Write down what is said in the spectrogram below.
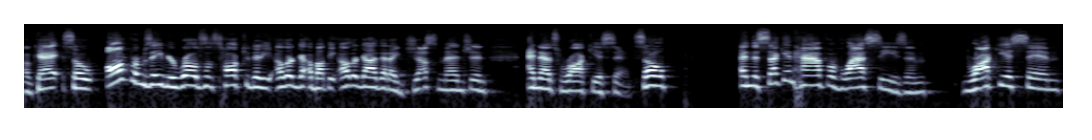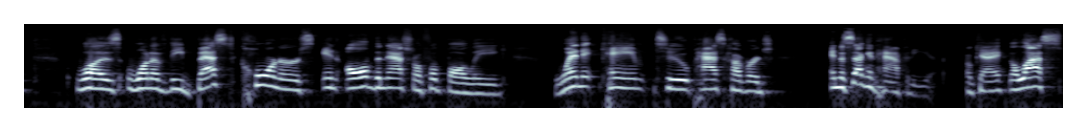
Okay, so on from Xavier Rhodes, let's talk to the other guy about the other guy that I just mentioned, and that's Rocky Ya-Sin. So, in the second half of last season, Rocky Ya-Sin was one of the best corners in all of the National Football League when it came to pass coverage in the second half of the year. Okay. The last,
